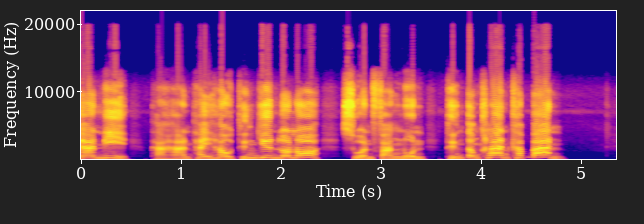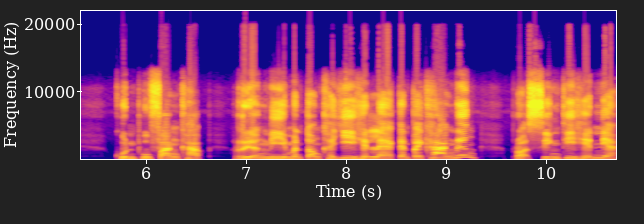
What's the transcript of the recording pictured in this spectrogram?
งานนี้ทหารไทยเฮาถึงยืนล้อๆสวนฝั่งนุ่นถึงต้องคลานขับบ้าน คุณผู้ฟังครับ เรื่องนี้มันต้องขยี้เห็นแลกกันไปข้างนึง เพราะสิ่งที่เห็นเนี่ย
